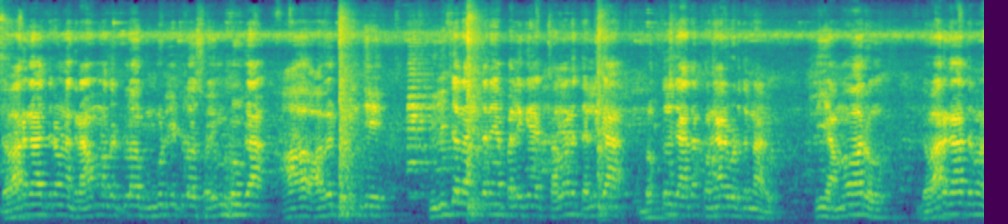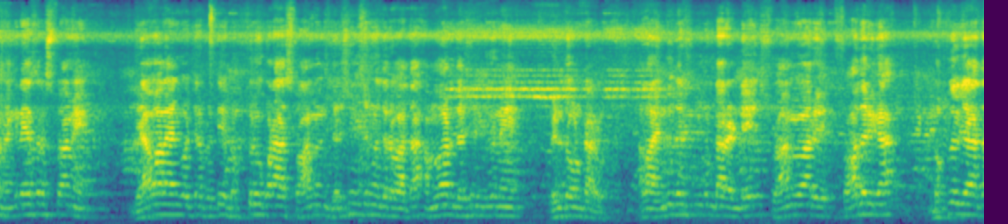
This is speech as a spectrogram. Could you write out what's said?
ద్వారకాద్రమణ గ్రామ మొదట్లో కుంకుడు చెట్టులో స్వయంభూగా ఆ- ఆవిర్భవించి పిలిచలంతనే పలికే చల్లని తల్లిగా భక్తుల చేత కొనియాడబడుతున్నారు. ఈ అమ్మవారు ద్వారకాద్రమణ వెంకటేశ్వర స్వామి దేవాలయానికి వచ్చిన ప్రతి భక్తులు కూడా స్వామిని దర్శించిన తర్వాత అమ్మవారిని దర్శించుకుని వెళ్తూ ఉంటారు. అలా ఎందుకు దర్శించుకుంటారంటే స్వామివారి సోదరిగా భక్తుల చేత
